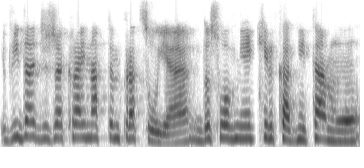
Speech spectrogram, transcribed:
widać, że kraj nad tym pracuje. Dosłownie kilka dni temu,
